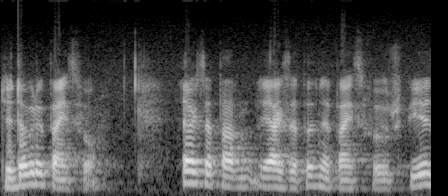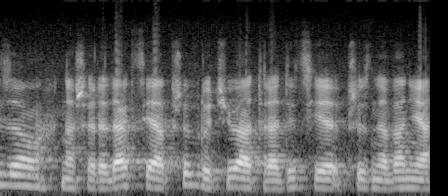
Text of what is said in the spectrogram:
Dzień dobry Państwu. Jak, jak zapewne Państwo już wiedzą, nasza redakcja przywróciła tradycję przyznawania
